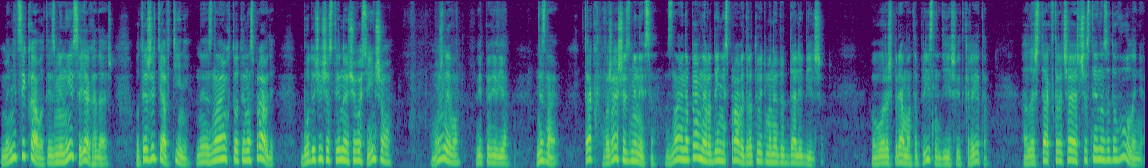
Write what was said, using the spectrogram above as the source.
Мені цікаво, ти змінився, як гадаєш? Оте життя в тіні. Не знаю, хто ти насправді, будучи частиною чогось іншого. Можливо, відповів я. Не знаю. Так, вважаю, що змінився. Знаю, напевне, родинні справи дратують мене дедалі більше. Говориш прямо та прісно, дієш відкрито, але ж так втрачаєш частину задоволення.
